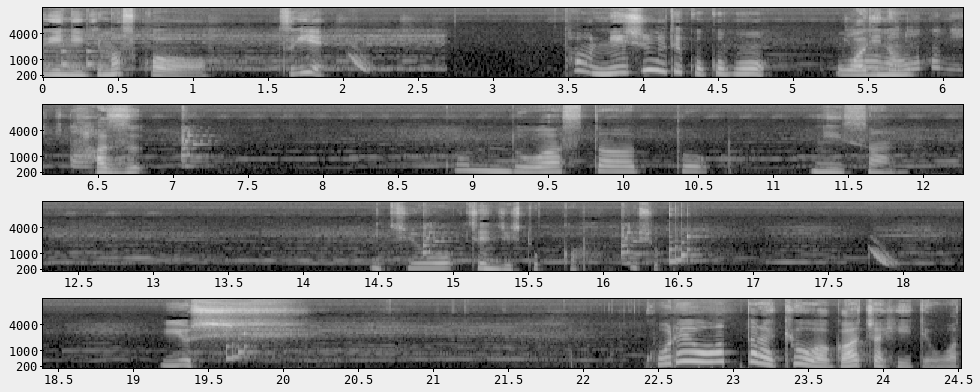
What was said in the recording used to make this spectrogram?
次に行きますか。次へ。多分20でここも終わりのはず。今度はスタート。23一応チェンジしとくか。よいしょよし。これ終わったら今日はガチャ引いて終わっ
